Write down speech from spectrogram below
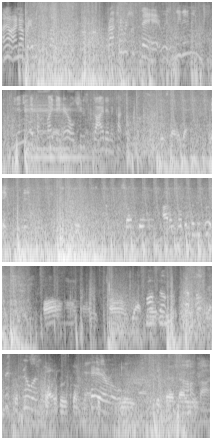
I know, I know, but it was just like Fracture was just the hair. We, we didn't even we didn't even get to fight the Herald. She just died in a cut. something. I don't know if it's gonna be good. Oh, oh yeah. also the ultimate villain, Barber done that. Harold. Really get that out Oh god.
